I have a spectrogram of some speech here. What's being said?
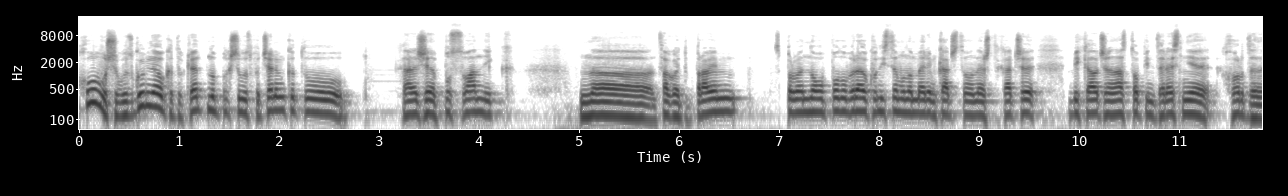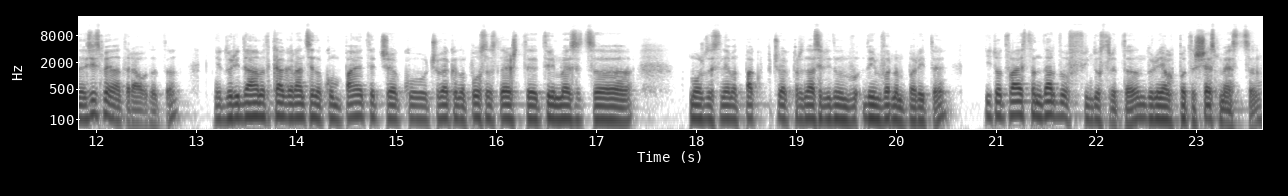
Хубаво, ще го сгубим него като клиент, но пък ще го спечелим като така посланник на това, което правим според мен много по-добре, ако наистина му намерим качествено нещо. Така че бих казал, че на нас топ интересни е хората да не си сменят работата. И дори даваме така гаранция на компаниите, че ако човека напусне следващите 3 месеца, може да се немат пак човек през нас или да, да им върнем парите. И то това е стандарт в индустрията, дори някой път е 6 месеца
